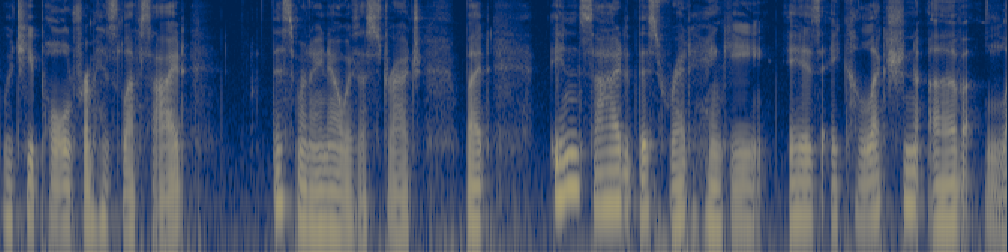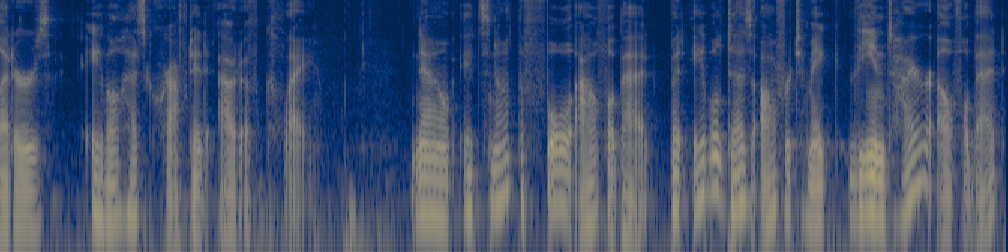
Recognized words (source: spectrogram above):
which he pulled from his left side, this one I know is a stretch, but inside this red hanky is a collection of letters Abel has crafted out of clay. Now, it's not the full alphabet, but Abel does offer to make the entire alphabet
